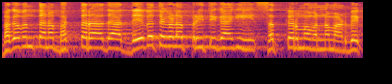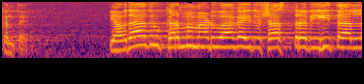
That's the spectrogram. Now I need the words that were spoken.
ಭಗವಂತನ ಭಕ್ತರಾದ ದೇವತೆಗಳ ಪ್ರೀತಿಗಾಗಿ ಸತ್ಕರ್ಮವನ್ನು ಮಾಡಬೇಕಂತೆ. ಯಾವುದಾದ್ರೂ ಕರ್ಮ ಮಾಡುವಾಗ ಇದು ಶಾಸ್ತ್ರ ವಿಹಿತ ಅಲ್ಲ.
